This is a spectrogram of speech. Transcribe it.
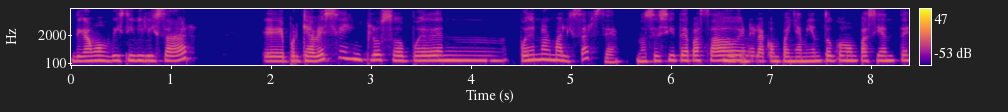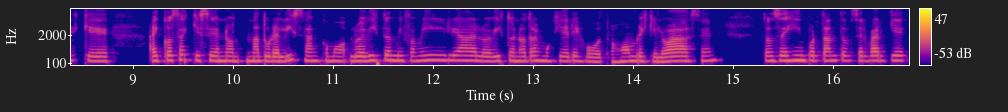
digamos, visibilizar eh, porque a veces incluso pueden, pueden normalizarse. No sé si te ha pasado en el acompañamiento con pacientes que hay cosas que se naturalizan, como lo he visto en mi familia, lo he visto en otras mujeres u otros hombres que lo hacen. Entonces es importante observar que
